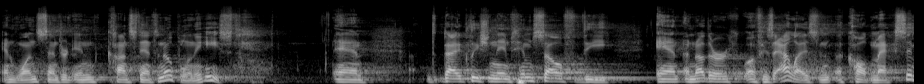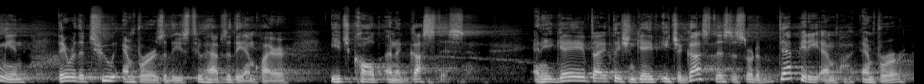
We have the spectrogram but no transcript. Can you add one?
and one centered in Constantinople in the east. And Diocletian named himself the and another of his allies uh, called Maximian. They were the two emperors of these two halves of the empire, each called an Augustus. And he gave, Diocletian gave each Augustus a sort of deputy emperor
